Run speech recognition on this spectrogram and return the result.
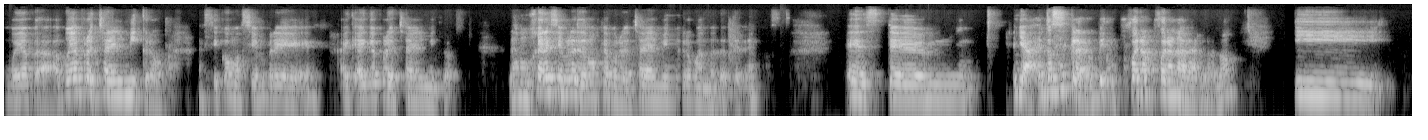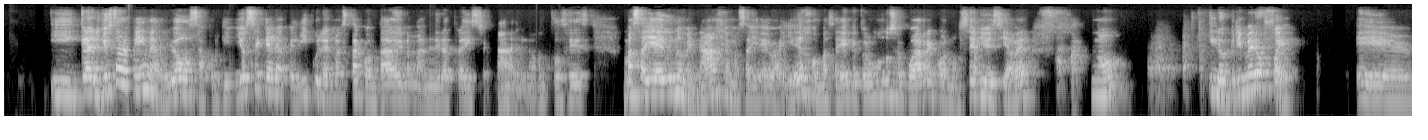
voy a, voy a aprovechar el micro, así como siempre hay, hay que aprovechar el micro. Las mujeres siempre tenemos que aprovechar el micro cuando lo tenemos. Este, ya, entonces, claro, fueron, fueron a verlo, ¿no? Y, y claro, yo estaba bien nerviosa porque yo sé que la película no está contada de una manera tradicional, ¿no? Entonces, más allá de un homenaje, más allá de Vallejo, más allá de que todo el mundo se pueda reconocer, yo decía, a ver, ¿no? Y lo primero fue eh,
